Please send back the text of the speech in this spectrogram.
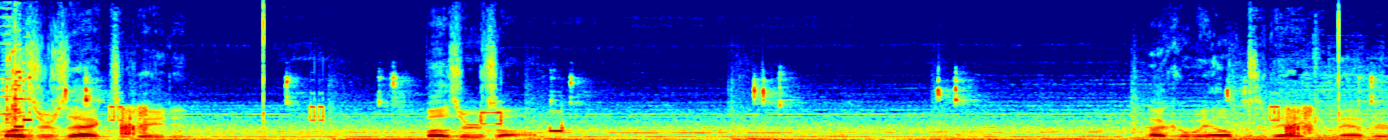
Buzzers activated. Buzzers on. How can we help today, Commander?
